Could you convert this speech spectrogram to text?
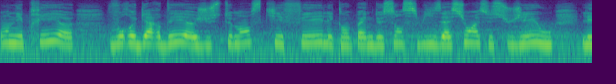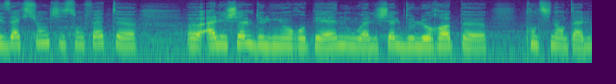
On est prêt, vous regardez justement ce qui est fait, les campagnes de sensibilisation à ce sujet ou les actions qui sont faites à l'échelle de l'Union européenne ou à l'échelle de l'Europe continentale?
